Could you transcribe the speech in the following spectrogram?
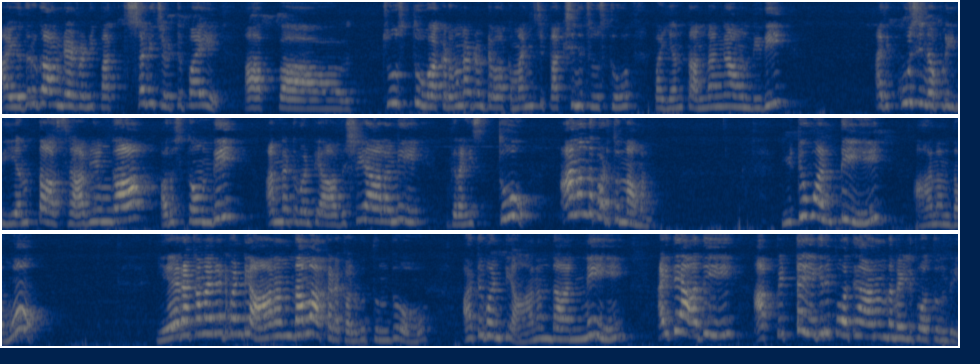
ఆ ఎదురుగా ఉండేటువంటి పచ్చని చెట్టుపై ఆ చూస్తూ అక్కడ ఉన్నటువంటి ఒక మంచి పక్షిని చూస్తూ ఎంత అందంగా ఉంది ఇది. అది కూసినప్పుడు ఇది ఎంత శ్రావ్యంగా అరుస్తోంది అన్నటువంటి ఆ విషయాలని గ్రహిస్తూ ఆనందపడుతున్నాం మనం ఇటువంటి ఆనందము ఏ రకమైనటువంటి ఆనందం అక్కడ కలుగుతుందో అటువంటి ఆనందాన్ని అయితే అది ఆ పిట్ట ఎగిరిపోతే ఆనందం వెళ్ళిపోతుంది.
